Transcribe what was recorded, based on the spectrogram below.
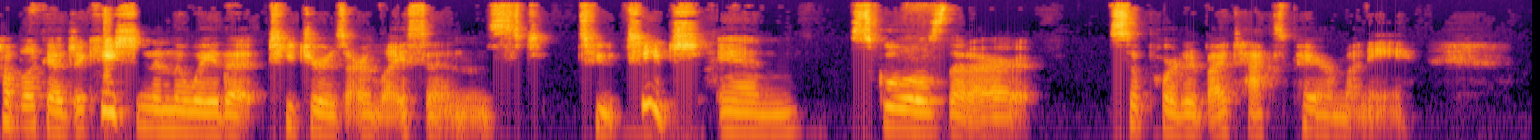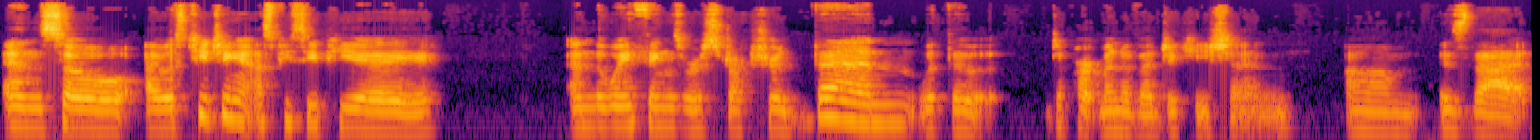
public education and the way that teachers are licensed to teach in schools that are supported by taxpayer money. And so I was teaching at SPCPA, and the way things were structured then with the Department of Education um, is that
